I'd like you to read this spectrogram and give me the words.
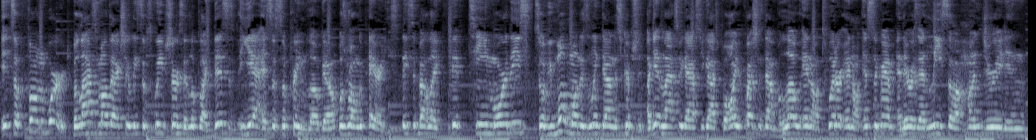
It's a fun word. But last month I actually released some Squeeb shirts that look like this. Yeah, it's a Supreme logo. What's wrong with parodies? At least about like 15 more of these. So if you want one, there's a link down in the description. Again, last week I asked you guys put all your questions down below and on Twitter and on Instagram. And there was at least a hundred and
